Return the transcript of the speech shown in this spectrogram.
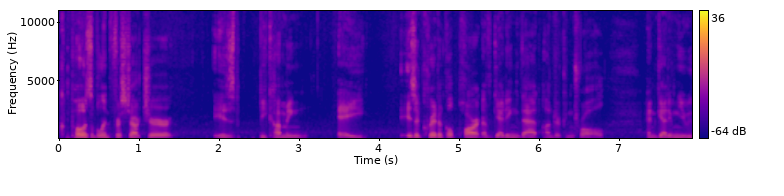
composable infrastructure is becoming a, is a critical part of getting that under control and getting you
